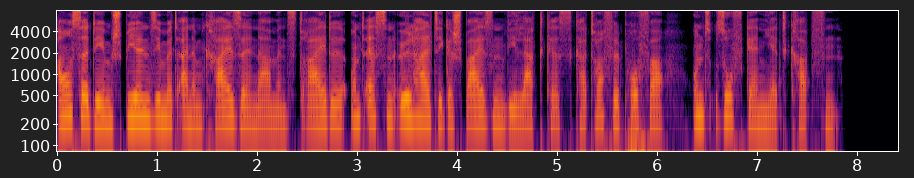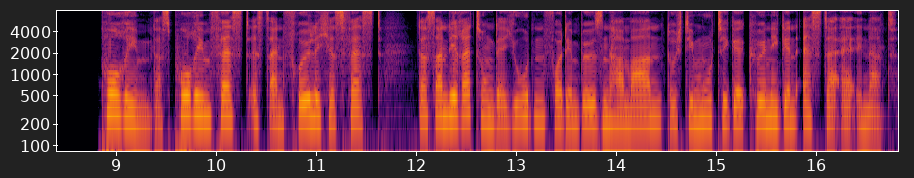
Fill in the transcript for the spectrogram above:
Außerdem spielen sie mit einem Kreisel namens Dreidel und essen ölhaltige Speisen wie Latkes, Kartoffelpuffer und Sufgenjet-Krapfen. Purim, das Purim-Fest ist ein fröhliches Fest, das an die Rettung der Juden vor dem bösen Haman durch die mutige Königin Esther erinnert.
